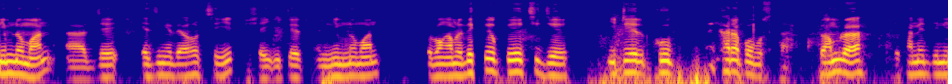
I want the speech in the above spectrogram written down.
নিম্নমান যে এজিংয়ে দেওয়া হচ্ছে ইট, সেই ইটের নিম্নমান। এবং আমরা দেখতেও পেয়েছি যে ইটের খুব খারাপ অবস্থা। তো আমরা এখানে যিনি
